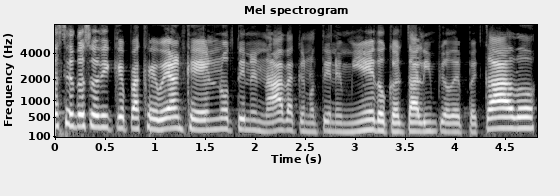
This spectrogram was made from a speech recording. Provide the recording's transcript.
haciendo eso de que para que vean que él no tiene nada, que no tiene miedo, que él está limpio de pecado.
